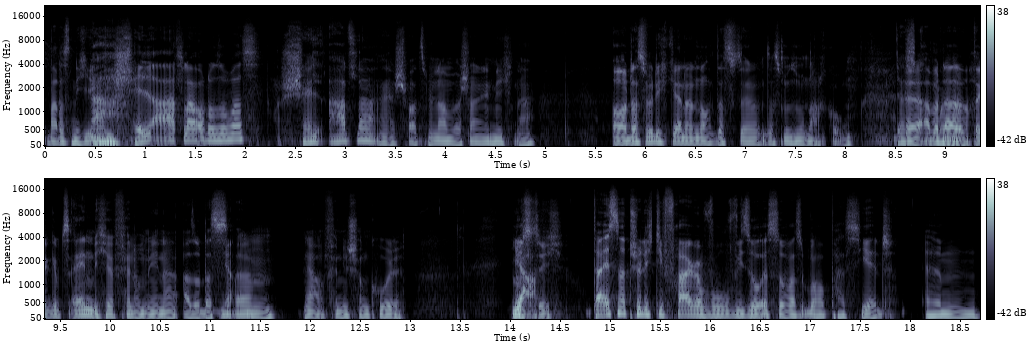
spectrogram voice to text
War das nicht irgendwie Ah. Schelladler oder sowas? Schelladler? Ne, Schwarzmilan wahrscheinlich nicht, ne? Oh, das würde ich gerne noch, das, äh, das müssen wir nachgucken. Äh, aber da, nach. da gibt es ähnliche Phänomene. Also das, Ja. ja, ähm, ja finde ich schon cool. Ja. Lustig. Da ist natürlich die Frage, wo, wieso ist sowas überhaupt passiert? Ähm,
